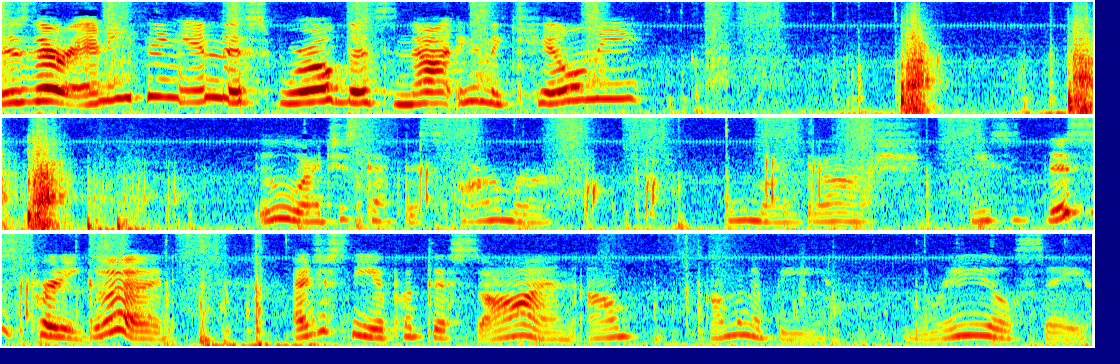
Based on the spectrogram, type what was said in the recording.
Is there anything in this world that's not to kill me? Ooh, I just got this armor. Oh my gosh. This, this is pretty good. I just need to put this on. I'll, I'm to be real safe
